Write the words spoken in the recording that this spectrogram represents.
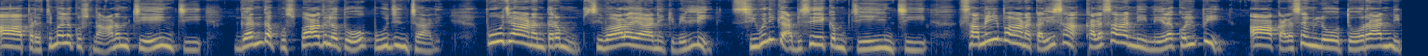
ఆ ప్రతిమలకు స్నానం చేయించి గంధ పుష్పాదులతో పూజించాలి. పూజ అనంతరం శివాలయానికి వెళ్ళి శివునికి అభిషేకం చేయించి సమీపాన కలిస కలశాన్ని నెలకొల్పి ఆ కలశంలో తోరాన్ని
